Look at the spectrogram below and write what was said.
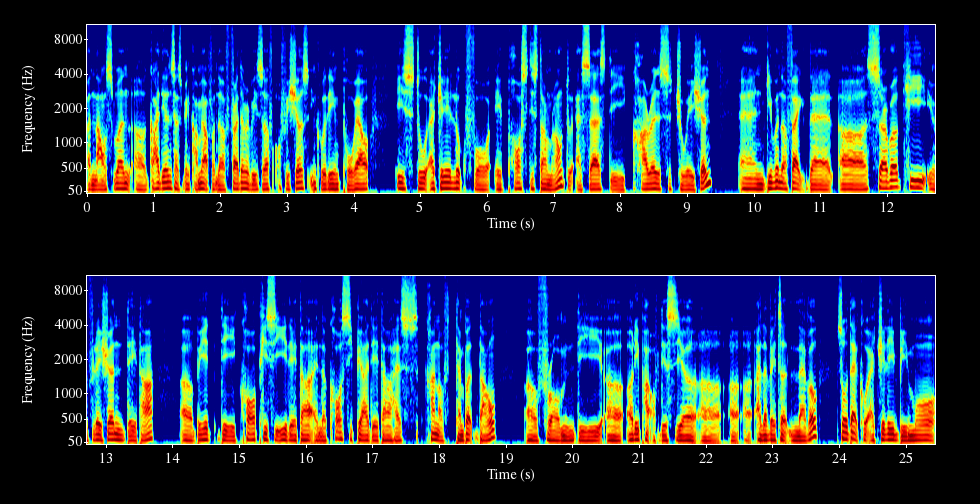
announcement, uh, guidance has been coming out from the Federal Reserve officials, including Powell, is to actually look for a pause this time around to assess the current situation. And given the fact that uh, several key inflation data, uh, be it the core PCE data and the core CPI data, has kind of tempered down uh, from the uh, early part of this year uh, uh, uh elevated level. So that could actually be more,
